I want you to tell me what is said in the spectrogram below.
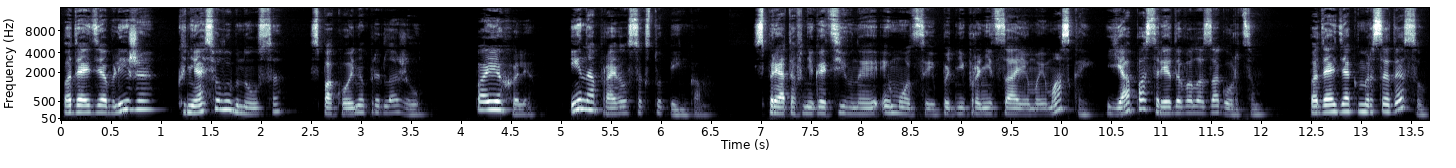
Подойдя ближе, князь улыбнулся, спокойно предложил. «Поехали!» и направился к ступенькам. Спрятав негативные эмоции под непроницаемой маской, я последовала за горцем. Подойдя к «Мерседесу»,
